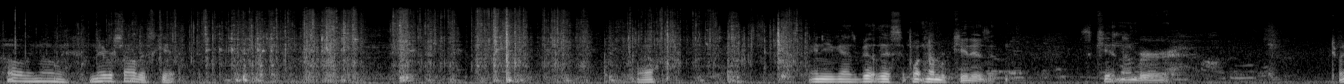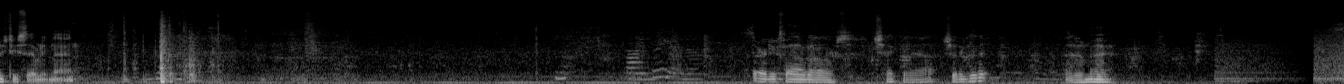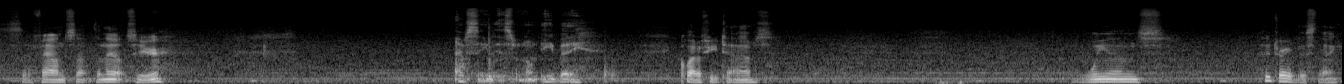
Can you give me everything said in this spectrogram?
Holy moly. Never saw this kit. Well, of you guys built this? What number kit is it? It's kit number 2279. Thirty-five dollars. Check it out. Should I get it? I don't know. I found something else here. I've seen this one on eBay quite a few times. Winds. Who drove this thing?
